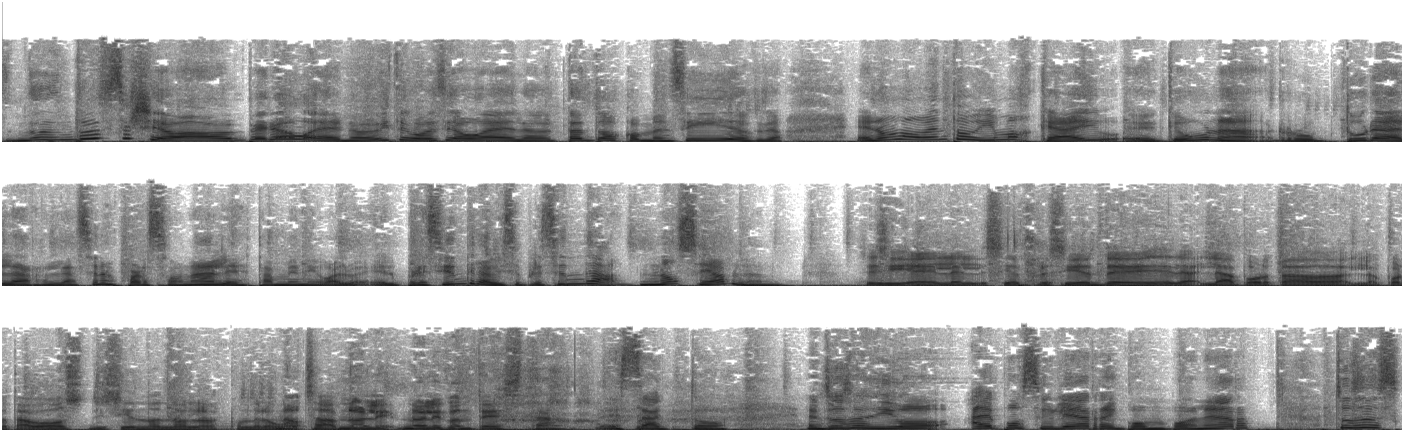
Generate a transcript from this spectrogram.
no, no se llevaban, pero bueno, viste como decía, bueno, están todos convencidos. qué sé yo. En un momento vimos que hay eh, que hubo una ruptura de las relaciones personales también igual. El presidente y la vicepresidenta no se hablan. Sí, sí, el, el- si el presidente, la, la, porta, la portavoz diciendo no le responde a No, WhatsApp. no le, no le contesta. Exacto. Entonces digo, hay posibilidad de recomponer. Entonces,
